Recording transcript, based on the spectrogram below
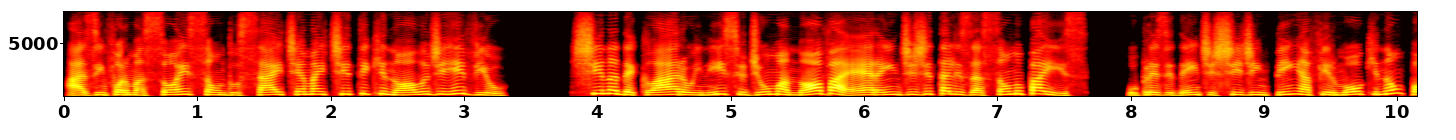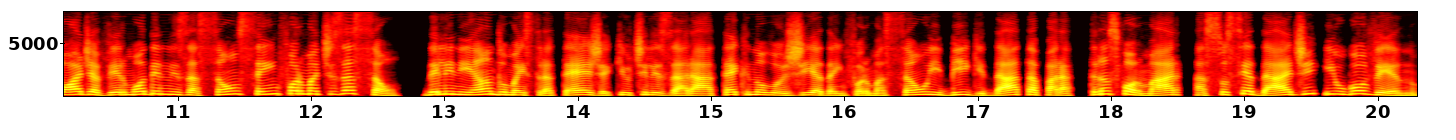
As informações são do site MIT Technology Review. China declara o início de uma nova era em digitalização no país. O presidente Xi Jinping afirmou que não pode haver modernização sem informatização, delineando uma estratégia que utilizará a tecnologia da informação e Big Data para transformar a sociedade e o governo.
